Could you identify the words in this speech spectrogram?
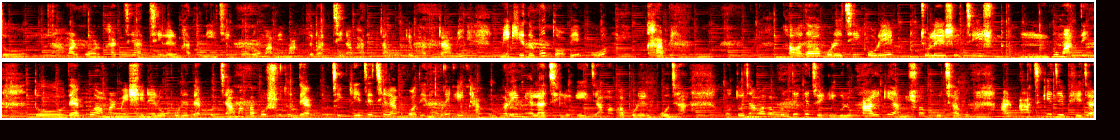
তো, আমার বর খাচ্ছে আর ছেলের ভাত নিয়েছি। গরম আমি মাখতে পারছি না ভাতটা, ওকে ভাতটা আমি মেখে দেবো, তবে ও খাবে। খাওয়া দাওয়া করেছি, করে চলে এসেছি ঘুমাতে। তো দেখো আমার মেশিনের ওপরে দেখো জামা কাপড় শুধু দেখো যে কেচেছিলাম কদিন ধরে, এই ঠাকুর ঘরেই মেলা ছিল, এই জামা কাপড়ের বোঝা। কত জামা কাপড় দেখেছ? এগুলো কালকে আমি সব গুছাবো। আর আজকে যে ভেজা,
